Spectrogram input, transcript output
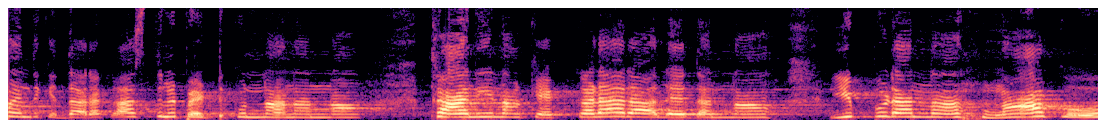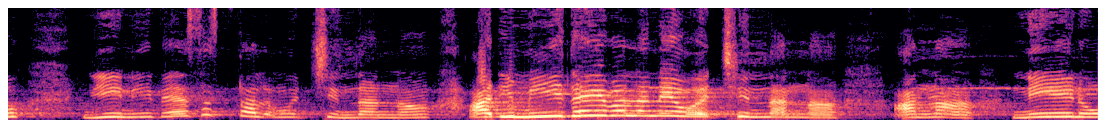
మందికి దరఖాస్తులు పెట్టుకున్నానన్నా కానీ నాకు ఎక్కడా రాలేదన్నా. ఇప్పుడన్నా నాకు ఈ నివేశ స్థలం వచ్చిందన్నా అది మీ దయ వల్లనే వచ్చిందన్నా అన్న నేను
